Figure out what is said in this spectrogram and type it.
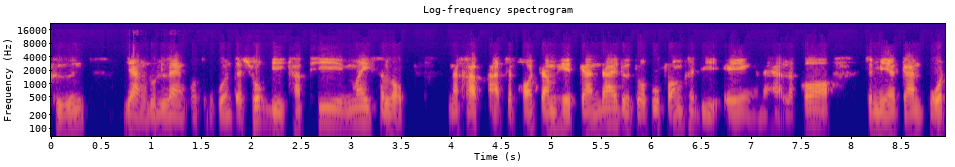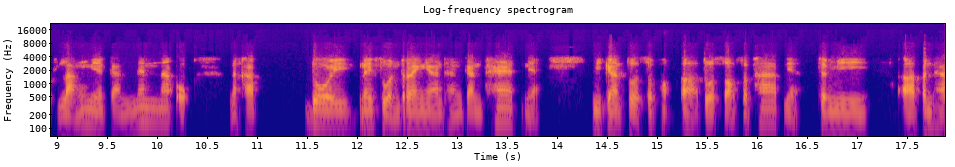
พื้นอย่างรุนแรงพอสมควรแต่โชคดีครับที่ไม่สลบ นะครับอาจจะพอจำเหตุการณ์ได้โดยตัวผู้ฟ้องคดีเองนะฮะแล้วก็จะมีอาการปวดหลังมีอาการแน่นหน้าอกนะครับ โดยในส่วนรายงานทางการแพทย์เนี่ยมีการตรวจสอบตรวจสอบสภาพเนี่ยจะมีปัญหา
